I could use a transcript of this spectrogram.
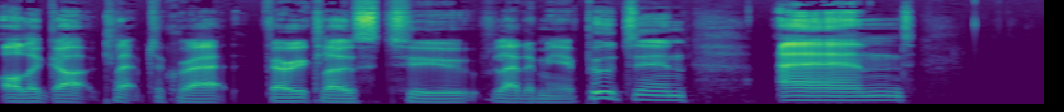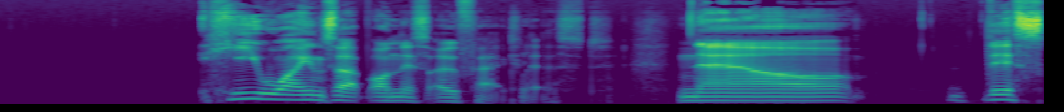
oligarch kleptocrat, very close to Vladimir Putin, and he winds up on this OFAC list. Now, this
